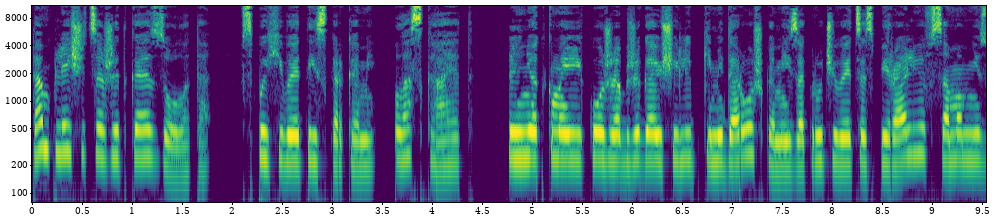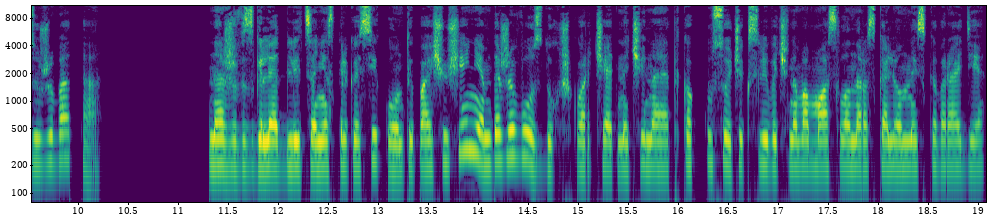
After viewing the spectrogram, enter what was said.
Там плещется жидкое золото, вспыхивает искорками, ласкает, льнет к моей коже обжигающей липкими дорожками и закручивается спиралью в самом низу живота. Наш взгляд длится несколько секунд, и по ощущениям даже воздух шкварчать начинает, как кусочек сливочного масла на раскаленной сковороде.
